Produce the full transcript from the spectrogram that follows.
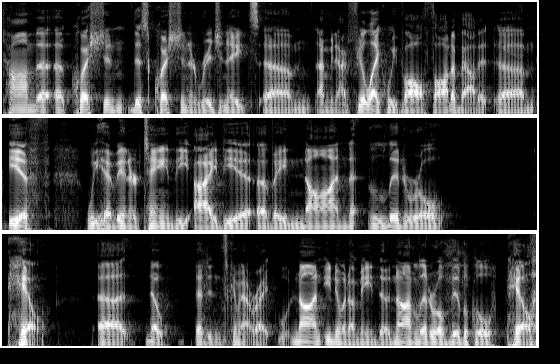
Tom, a, a question. This question originates. Um, I mean, I feel like we've all thought about it. Um, if we have entertained the idea of a non-literal hell. Uh, no, that didn't come out right. Non, you know what I mean, though, non-literal biblical hell.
